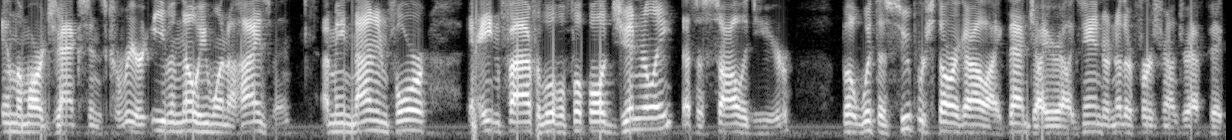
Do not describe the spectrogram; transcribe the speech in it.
in Lamar Jackson's career, even though he won a Heisman. I mean, nine and four and eight and five for Louisville football. Generally, that's a solid year. But with a superstar guy like that, Jaire Alexander, another first round draft pick,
